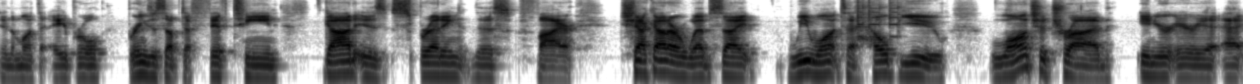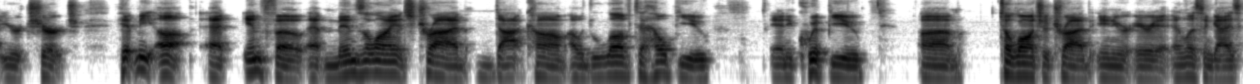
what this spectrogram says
in the month of April brings us up to 15. God is spreading this fire. Check out our website. We want to help you launch a tribe in your area at your church. Hit me up at info at men'salliancetribe.com. I would love to help you and equip you um, to launch a tribe in your area. And listen, guys,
